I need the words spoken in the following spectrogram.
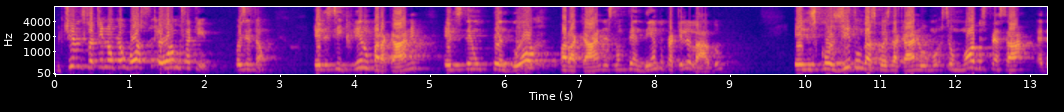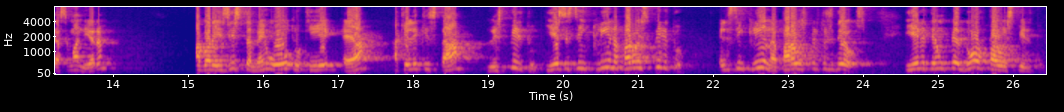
Me tira disso aqui, não que eu gosto, eu amo isso aqui. Pois então, eles se inclinam para a carne, eles têm um pendor para a carne, eles estão pendendo para aquele lado, eles cogitam das coisas da carne, o seu modo de pensar é dessa maneira. Agora, existe também o outro que é aquele que está no Espírito, e esse se inclina para o Espírito, ele se inclina para o Espírito de Deus, e ele tem um pendor para o Espírito,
